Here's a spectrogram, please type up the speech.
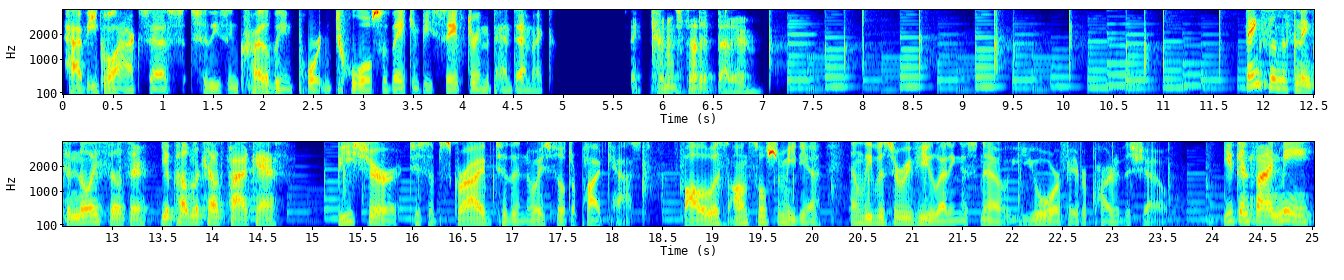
have equal access to these incredibly important tools so they can be safe during the pandemic. I couldn't have said it better. Thanks for listening to Noise Filter, your public health podcast. Be sure to subscribe to the Noise Filter podcast, follow us on social media, and leave us a review letting us know your favorite part of the show. You can find me,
